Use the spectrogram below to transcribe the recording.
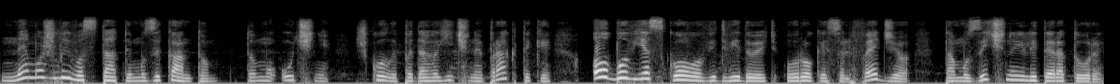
неможливо стати музикантом, тому учні школи педагогічної практики обов'язково відвідують уроки сольфеджіо та музичної літератури.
